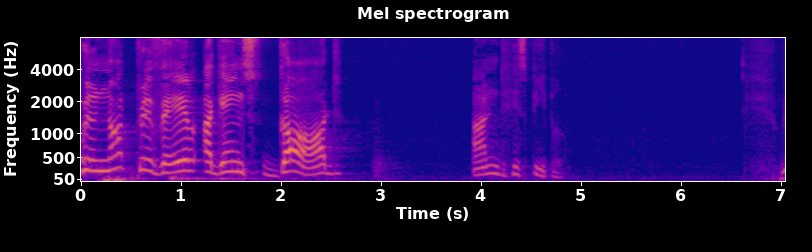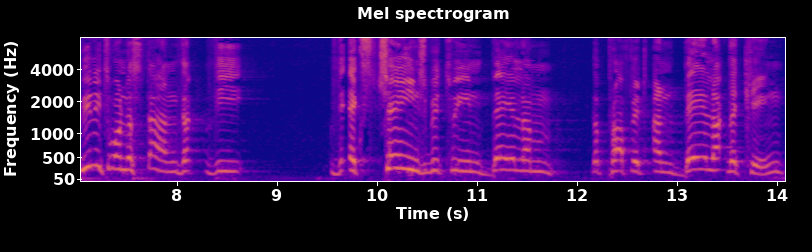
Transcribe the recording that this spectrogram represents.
will not prevail against God and his people we need to understand that the, the exchange between Balaam the prophet and Balak the king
